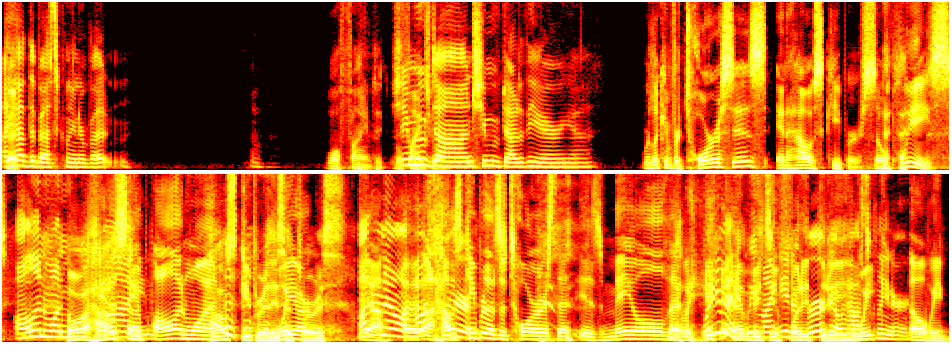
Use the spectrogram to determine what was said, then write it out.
I Good. had the best cleaner, but oh, We'll find it. We'll she find moved on. She moved out of the area. We're looking for Tauruses and housekeepers. So please, All in one. would Oh, a be housekeep- fine. all in one. Housekeeper is We a are- tourist. I don't know, a A, house cleaner- housekeeper that's a Taurus that is male. That we Wait a minute, we might need a Virgo 43. house we- cleaner. Oh, we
